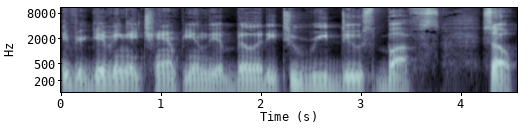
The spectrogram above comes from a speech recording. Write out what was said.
if you're giving a champion the ability to reduce buffs. So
